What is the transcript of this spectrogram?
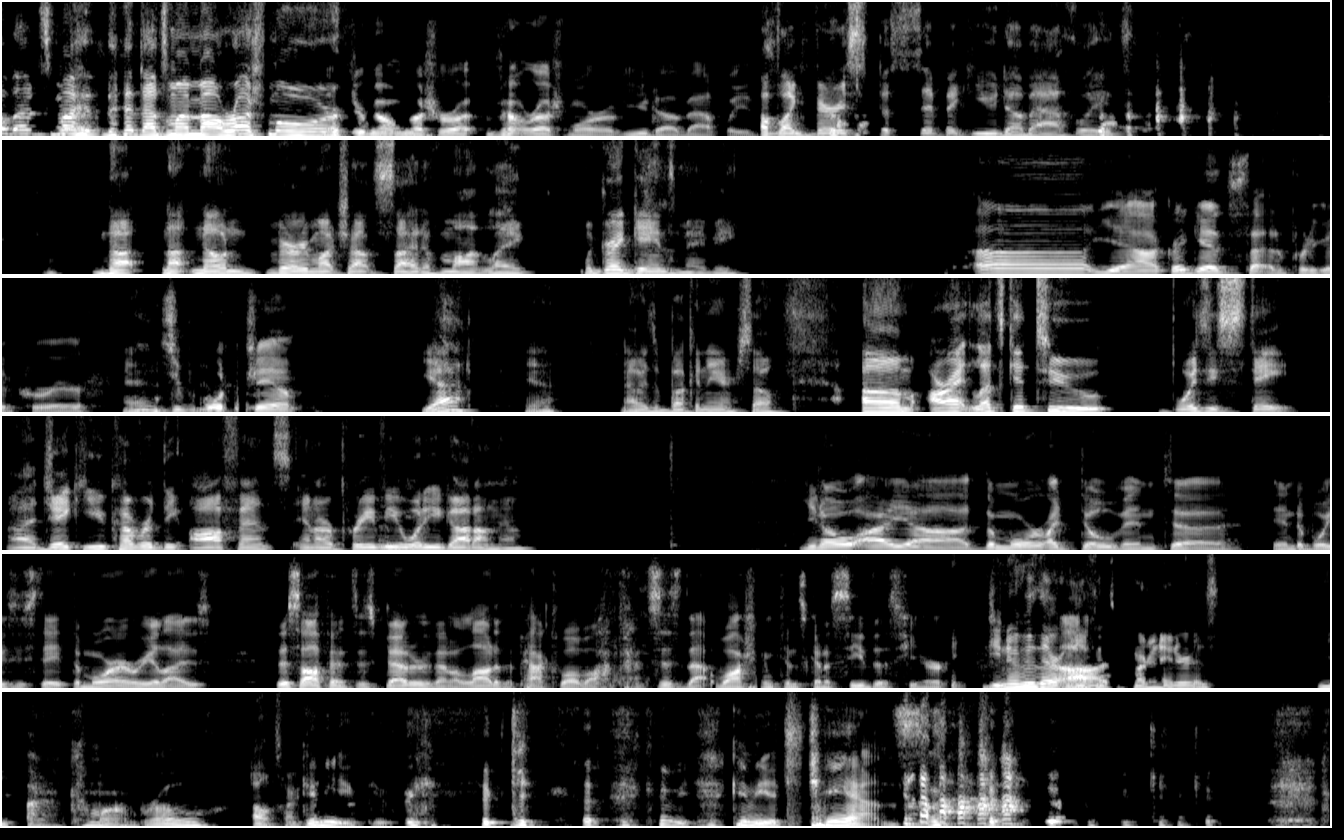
Oh, that's my that's my Mount Rushmore. That's your Mount Rushmore, Mount Rushmore of UW athletes. Of like very specific UW athletes. not not known very much outside of Montlake. But Greg Gaines maybe. Uh yeah, Greg Gaines had a pretty good career. Yeah. Super Bowl champ. Yeah. Yeah. Now he's a Buccaneer. So um all right, let's get to Boise State. Uh, Jake, you covered the offense in our preview. What do you got on them? You know, I uh, the more I dove into into Boise State, the more I realized this offense is better than a lot of the Pac-12 offenses that Washington's going to see this year. Do you know who their uh, offensive coordinator is? Uh, come on, bro. Oh, sorry. Give me, give, give me, give me a chance.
